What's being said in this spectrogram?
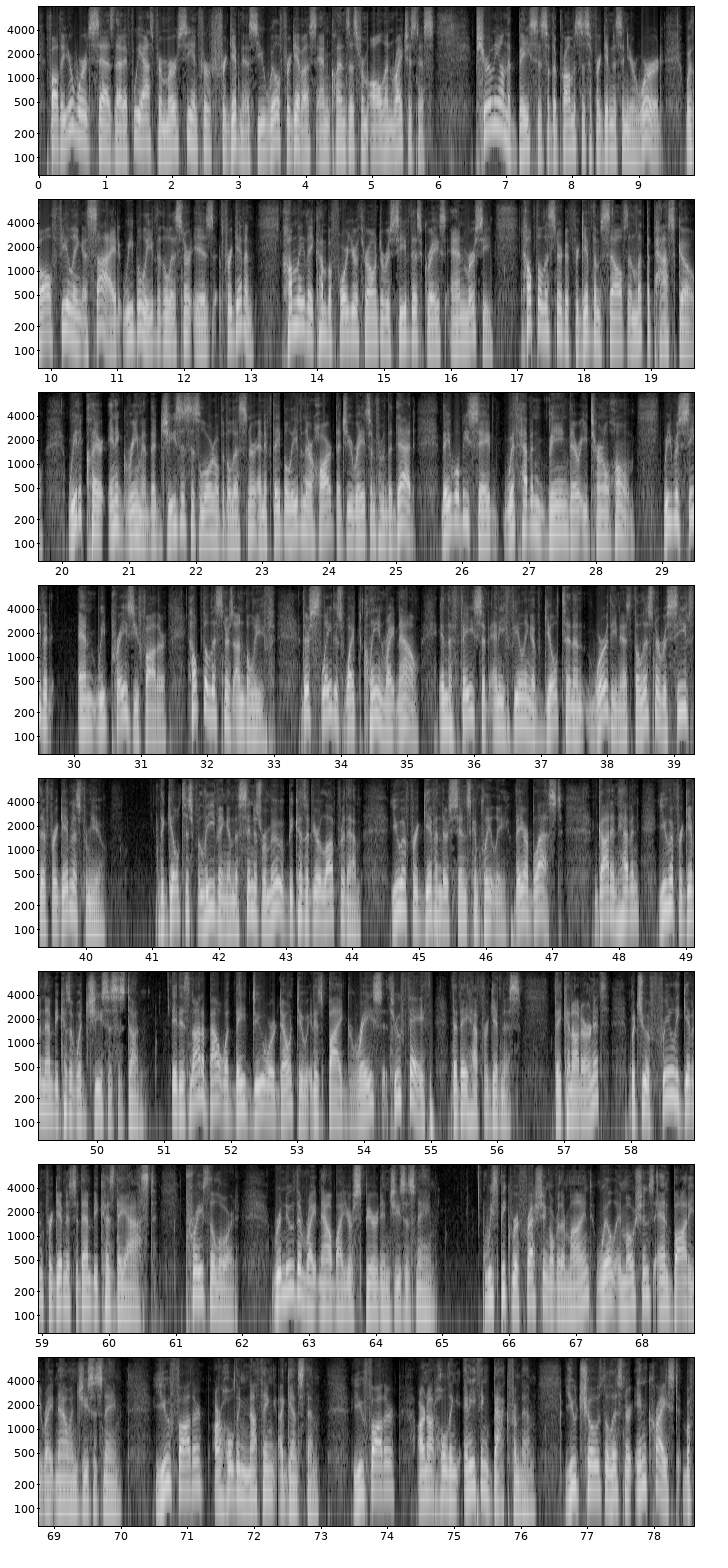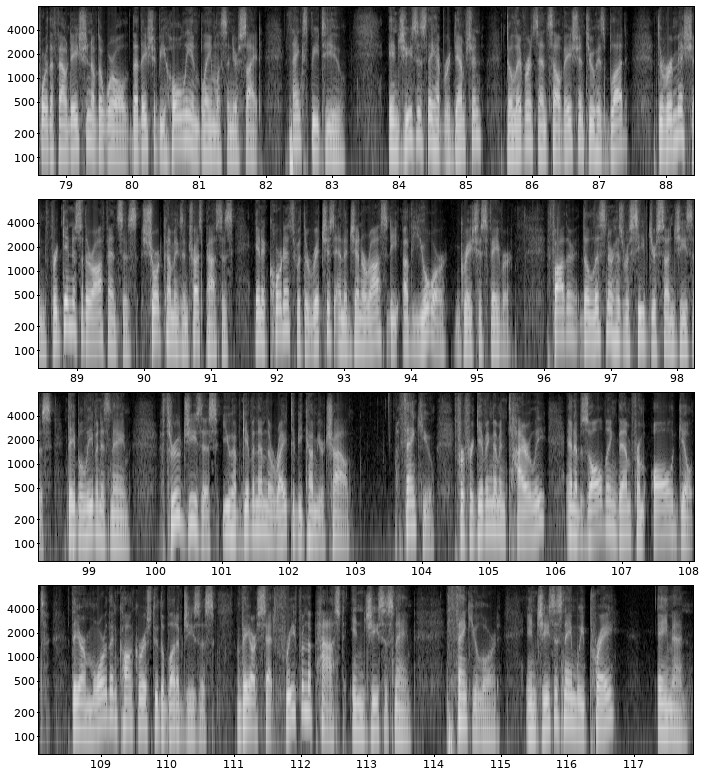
Father, your word says that if we ask for mercy and for forgiveness, you will forgive us and cleanse us from all unrighteousness. Purely on the basis of the promises of forgiveness in your word, with all feeling aside, we believe that the listener is forgiven. Humbly they come before your throne to receive this grace and mercy. Help the listener to forgive themselves and let the past go. We declare in agreement that Jesus is Lord over the listener, and if they believe in their heart that you raised him from the dead, they will be saved, with heaven being their eternal home. We receive it and we praise you, Father. Help the listener's unbelief. Their slate is wiped clean right now. In the face of any feeling of guilt and unworthiness, the listener receives their forgiveness from you. The guilt is for leaving and the sin is removed because of your love for them. You have forgiven their sins completely. They are blessed. God in heaven, you have forgiven them because of what Jesus has done. It is not about what they do or don't do. It is by grace through faith that they have forgiveness. They cannot earn it, but you have freely given forgiveness to them because they asked. Praise the Lord. Renew them right now by your Spirit in Jesus' name. We speak refreshing over their mind, will, emotions, and body right now in Jesus' name. You, Father, are holding nothing against them. You, Father, are not holding anything back from them. You chose the listener in Christ before the foundation of the world that they should be holy and blameless in your sight. Thanks be to you. In Jesus they have redemption, deliverance, and salvation through his blood, the remission, forgiveness of their offenses, shortcomings, and trespasses, in accordance with the riches and the generosity of your gracious favor. Father, the listener has received your Son Jesus. They believe in his name. Through Jesus, you have given them the right to become your child. Thank you for forgiving them entirely and absolving them from all guilt. They are more than conquerors through the blood of Jesus. They are set free from the past in Jesus' name. Thank you, Lord. In Jesus' name we pray. Amen.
